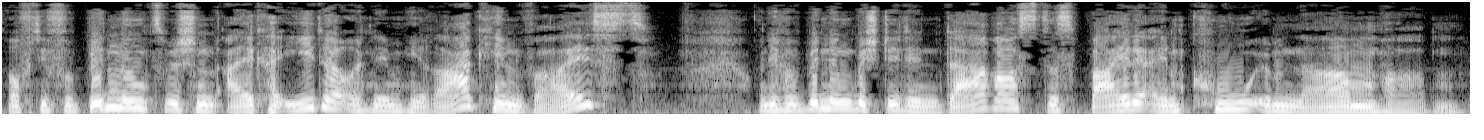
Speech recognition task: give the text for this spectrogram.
auf die Verbindung zwischen Al-Qaida und dem Irak hinweist. Und die Verbindung besteht eben daraus, dass beide ein Q im Namen haben.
